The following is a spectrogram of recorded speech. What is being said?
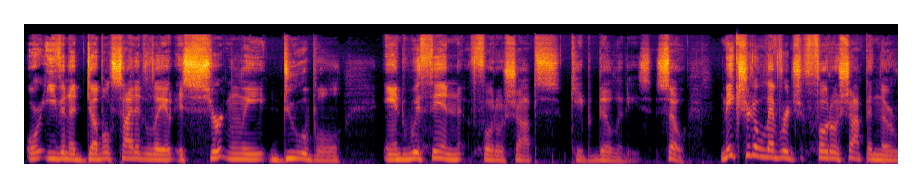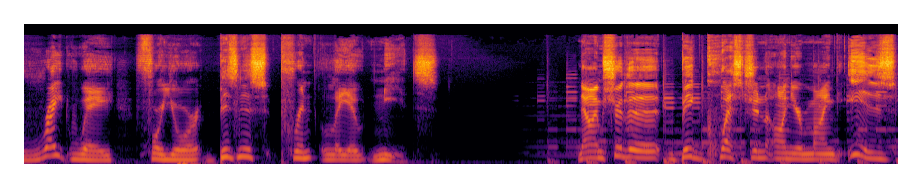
or even a double sided layout is certainly doable and within Photoshop's capabilities. So make sure to leverage Photoshop in the right way for your business print layout needs. Now, I'm sure the big question on your mind is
